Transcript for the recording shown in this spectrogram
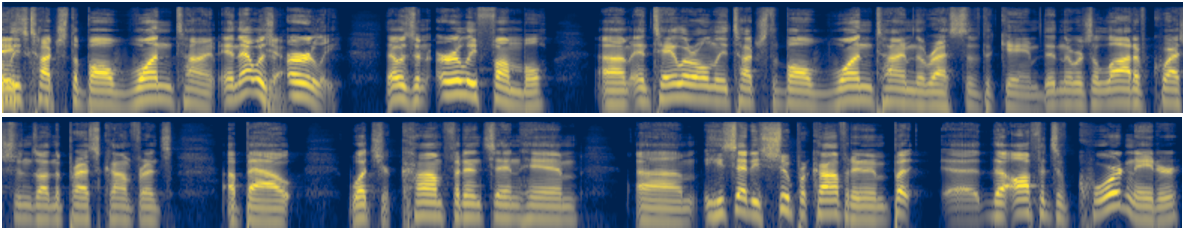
only touched the ball one time, and that was Yeah. early. That was an early fumble, um, and Taylor only touched the ball one time the rest of the game. Then there was a lot of questions on the press conference about what's your confidence in him. Um, he said he's super confident in him, but uh, the offensive coordinator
